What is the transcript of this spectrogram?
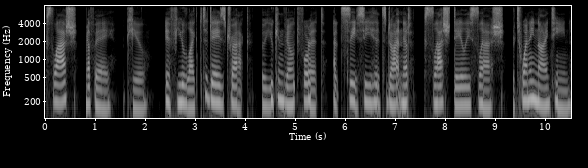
slash FAQ. If you liked today's track, you can vote for it at cchits.net slash daily slash 2019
